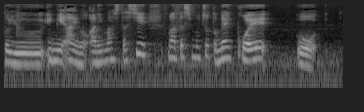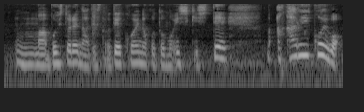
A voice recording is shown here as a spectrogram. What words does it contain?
という意味合いもありましたし、まあ、私もちょっとね声を、うんまあ、ボイストレーナーですので声のことも意識して、まあ、明るい声を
